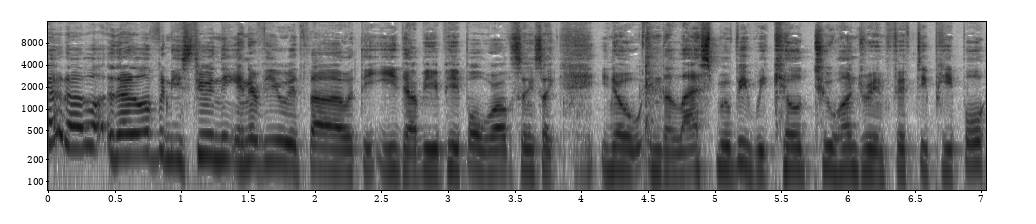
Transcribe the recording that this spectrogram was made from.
I, and I lo- and I love when he's doing the interview with uh, with the EW people. Where all of a sudden he's like, you know, in the last movie we killed 250 people.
